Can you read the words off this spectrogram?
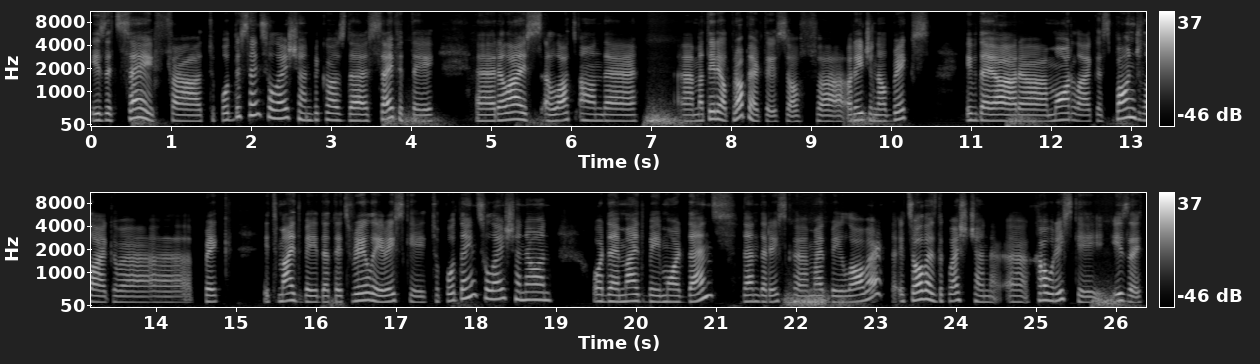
is it safe to put this insulation because the safety relies a lot on the material properties of original bricks if they are uh, more like a sponge like uh, brick, it might be that it's really risky to put the insulation on or they might be more dense, then the risk uh, might be lower. It's always the question uh, how risky is it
